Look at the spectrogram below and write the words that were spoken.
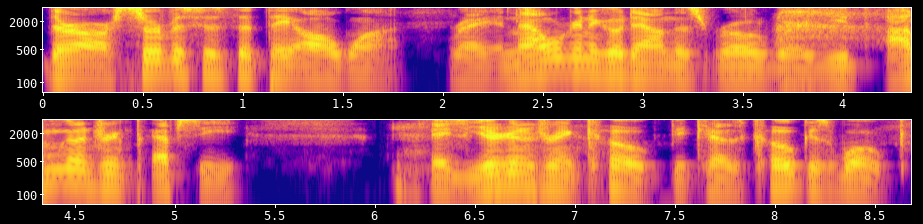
there are services that they all want, right? And now we're gonna go down this road where you I'm gonna drink Pepsi and you're gonna drink Coke because Coke is woke.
